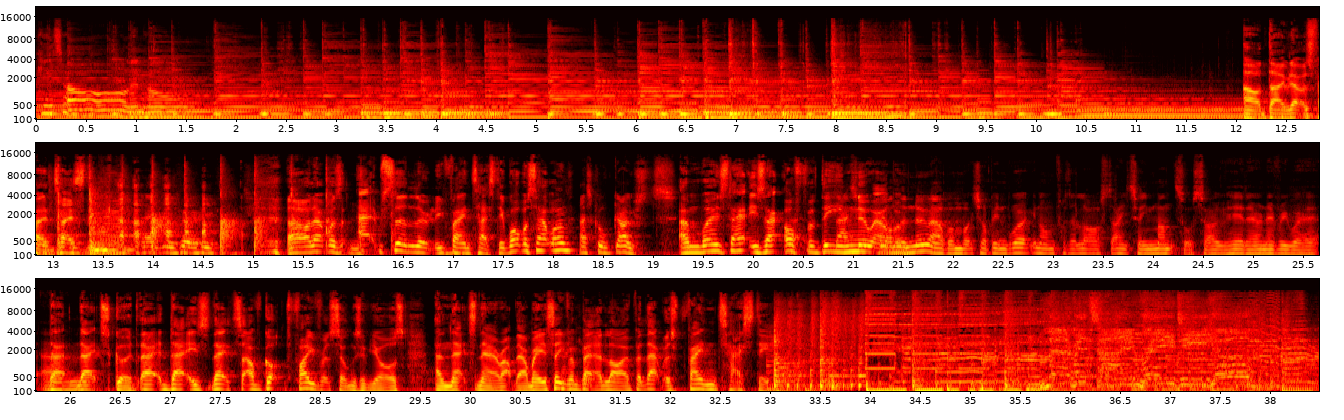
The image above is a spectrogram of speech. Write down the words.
think he's hauling home. Oh, Dave, that was fantastic. Thank you very much. oh, that was absolutely fantastic. What was that one? That's called Ghosts. And where's that? Is that off of the That's new album? on the new album, which I've been working on for the last eighteen months or so, here, there, and everywhere. that Um, that's good. That that is that's. I've got favourite songs of yours, and that's now up there. I mean, it's even Thank you. better live, but that was fantastic.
